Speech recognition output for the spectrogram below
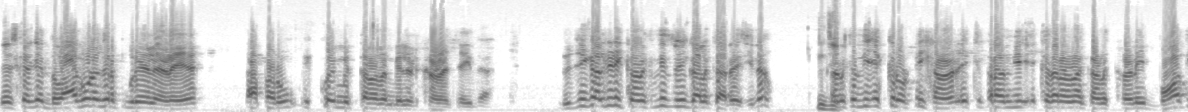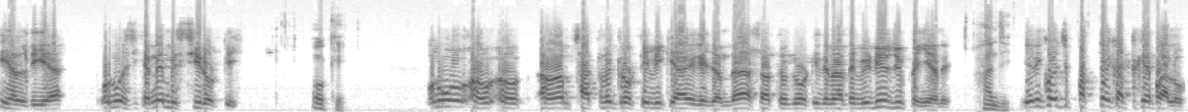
ਇਸ ਕਰਕੇ ਦਵਾ ਗੁਣ ਅਗਰ ਪੂਰੇ ਲੈਣੇ ਆ ਤਾਂ ਆਪਾਂ ਨੂੰ ਇੱਕੋ ਹੀ ਤਰ੍ਹਾਂ ਦਾ ਮਿਲਟ ਖਾਣਾ ਚਾਹੀਦਾ। ਦੂਜੀ ਗੱਲ ਜਿਹੜੀ ਕਣਕ ਦੀ ਤੁਸੀਂ ਗੱਲ ਕਰ ਰਹੇ ਸੀ ਨਾ। ਕਣਕ ਦੀ ਇੱਕ ਰੋਟੀ ਖਾਣ ਇੱਕ ਤਰ੍ਹਾਂ ਦੀ ਇੱਕ ਤਰ੍ਹਾਂ ਨਾਲ ਕਣਕ ਖਾਣੀ ਬਹੁਤ ਹੀ ਹੈਲਦੀ ਹੈ ਉਹਨੂੰ ਅਸੀਂ ਕਹਿੰਦੇ ਮਿੱਸੀ ਰੋਟੀ। ਓਕੇ। ਉਹਨੂੰ ਆਮ ਸੱਤਵਿਕ ਰੋਟੀ ਵੀ ਕਿਹਾ ਜਾਂਦਾ ਹੈ। ਸੱਤਵਿਕ ਰੋਟੀ ਦੇ ਨਾਂ ਤੇ ਵੀਡੀਓਜ਼ ਵੀ ਪਈਆਂ ਨੇ। ਹਾਂਜੀ। ਯਾਨੀ ਕੁਝ ਪੱਤੇ ਕੱਟ ਕੇ ਪਾ ਲਓ।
